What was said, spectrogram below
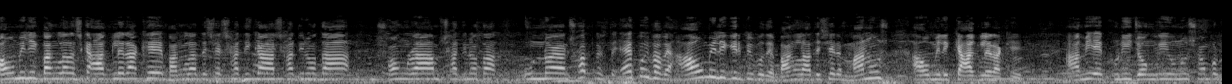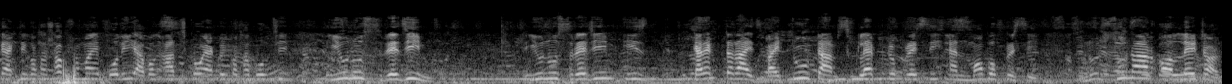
আওয়ামী লীগ বাংলাদেশকে আগলে রাখে বাংলাদেশের স্বাধিকার স্বাধীনতা সংগ্রাম স্বাধীনতা উন্নয়ন সব কিছু একইভাবে আওয়ামী লীগের বিপদে বাংলাদেশের মানুষ আওয়ামী লীগকে আগলে রাখে আমি এখনই জঙ্গি ইউনুস সম্পর্কে একটি কথা সব সময় বলি এবং আজকেও একই কথা বলছি Yunus regime Yunus regime is characterized by two terms, kleptocracy mobocracy. No- Sooner or later,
